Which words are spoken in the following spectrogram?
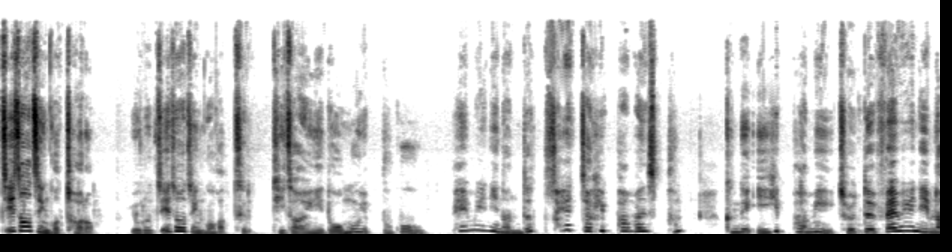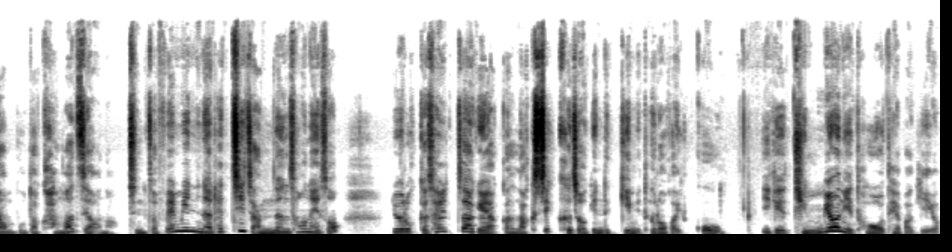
찢어진 것처럼 이런 찢어진 것 같은 디자인이 너무 예쁘고 페미닌한 듯 살짝 힙함 한 스푼? 근데 이 힙함이 절대 페미닌함보다 강하지 않아. 진짜 페미닌을 해치지 않는 선에서 이렇게 살짝의 약간 락시크적인 느낌이 들어가 있고 이게 뒷면이 더 대박이에요.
